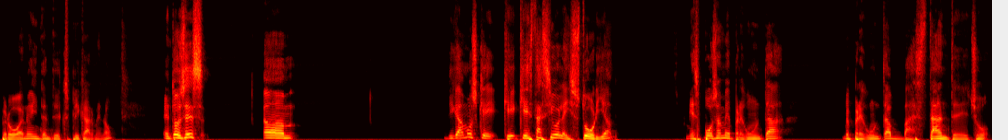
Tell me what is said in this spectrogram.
pero bueno, intenté explicarme, ¿no? Entonces, digamos que, que, esta ha sido la historia mi esposa me pregunta, me pregunta bastante, de hecho,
